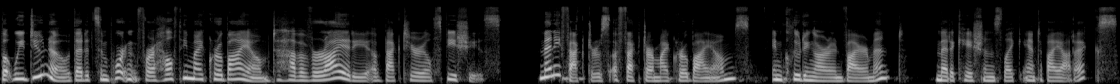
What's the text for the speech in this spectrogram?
but we do know that it's important for a healthy microbiome to have a variety of bacterial species. Many factors affect our microbiomes, including our environment, medications like antibiotics,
